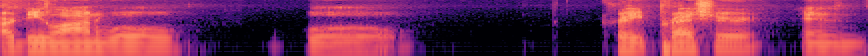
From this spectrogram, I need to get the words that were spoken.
our D line will will create pressure and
